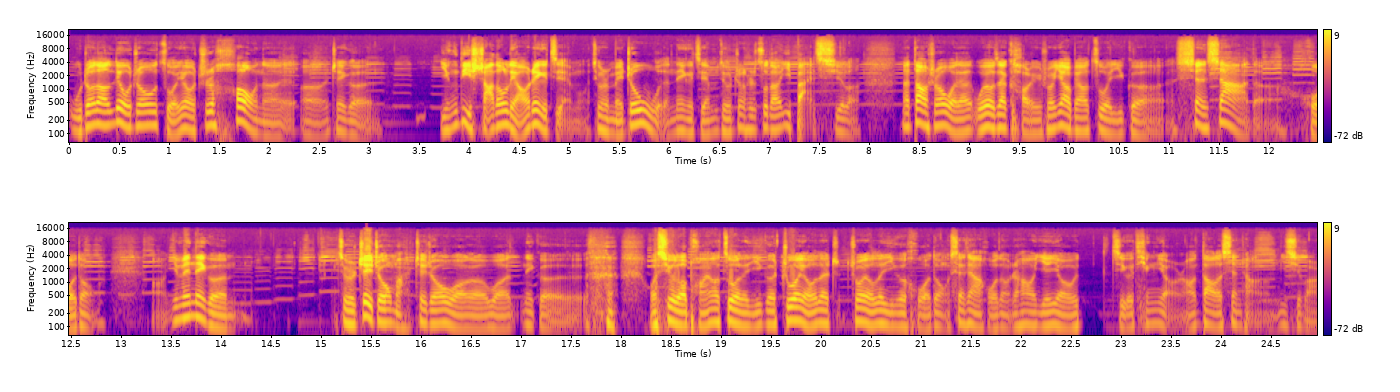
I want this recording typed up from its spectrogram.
五周到六周左右之后呢，呃，这个营地啥都聊这个节目，就是每周五的那个节目就正式做到一百期了。那到时候我在我有在考虑说要不要做一个线下的活动啊，因为那个。就是这周嘛，这周我我那个 我去了我朋友做的一个桌游的桌游的一个活动，线下活动，然后也有几个听友，然后到了现场一起玩。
